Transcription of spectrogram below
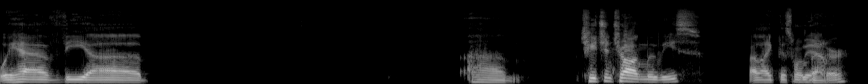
We have the uh, um, Cheech and Chong movies. I like this one Yeah. better.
